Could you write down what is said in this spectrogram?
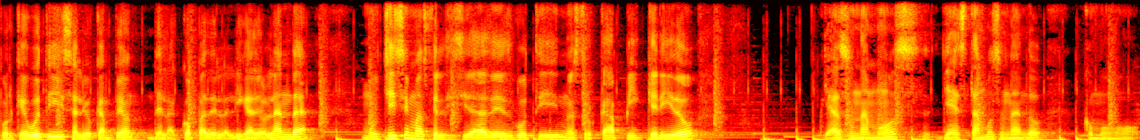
Porque Guti salió campeón de la Copa de la Liga de Holanda. Muchísimas felicidades, Guti, nuestro capi querido. Ya sonamos, ya estamos sonando como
